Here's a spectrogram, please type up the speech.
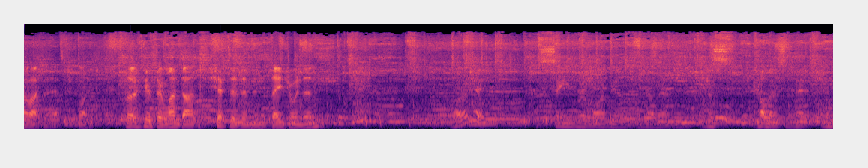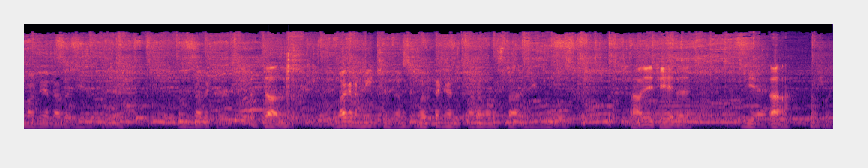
I like that. Like, so he was doing one dance, shifted, and then they joined in. Why did that scene remind me of another? This colours and that remind me of another music video from another group. It does. I'm not going to mention them because I think I, I don't want to start any wars. Oh, yeah, she had a. Yeah. Ah. I like,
